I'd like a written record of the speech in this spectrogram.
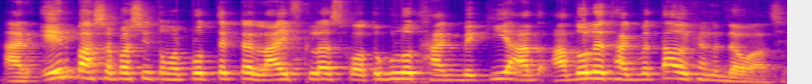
আর এর পাশাপাশি তোমার প্রত্যেকটা লাইভ ক্লাস কতগুলো থাকবে, কি আদ- আদলে থাকবে, তাও এখানে দেওয়া আছে।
